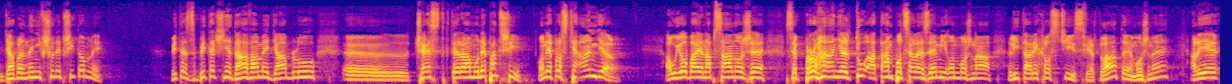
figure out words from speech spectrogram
ďábel není všude přítomný. Víte, zbytečně dáváme ďáblu eh, čest, která mu nepatří. On je prostě anděl. A u Joba je napsáno, že se proháněl tu a tam po celé zemi. On možná lítá rychlostí světla, to je možné, ale je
